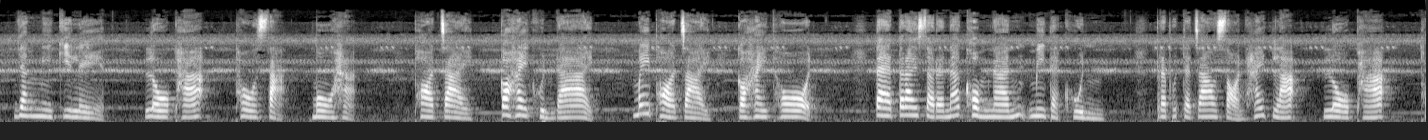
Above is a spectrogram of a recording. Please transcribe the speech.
ๆ ยังมีกิเลส โลภะ โทสะ โมหะ พอใจก็ให้คุณได้ ไม่พอใจก็ให้โทษ แต่ไตรสารณคมนั้นมีแต่คุณ พระพุทธเจ้าสอนให้ละ โลภะโท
